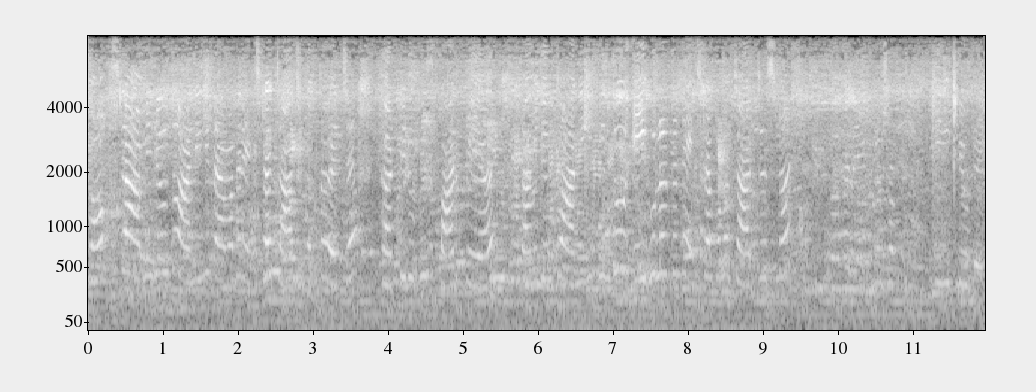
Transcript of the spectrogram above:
সক্সটা আমি যেহেতু আনিনি, তাই আমাদের এক্সট্রা চার্জ করতে হয়েছে থার্টি রুপিস পার পেয়ার তো আমি যেহেতু আনিনি, কিন্তু এইগুলোর জন্য এক্সট্রা কোনো চার্জেস নয়। মানে এগুলো সব ইনক্লুডেড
